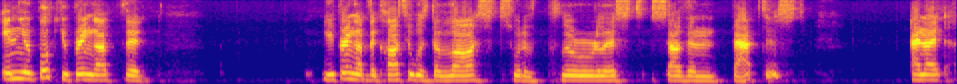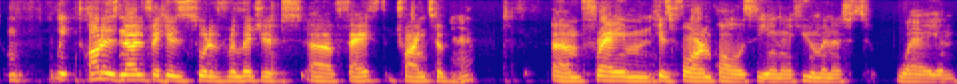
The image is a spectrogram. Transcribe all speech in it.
in your book you bring up that you bring up that Carter was the last sort of pluralist Southern Baptist and I, um, Carter is known for his sort of religious uh, faith, trying to mm-hmm. um, frame his foreign policy in a humanist way and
